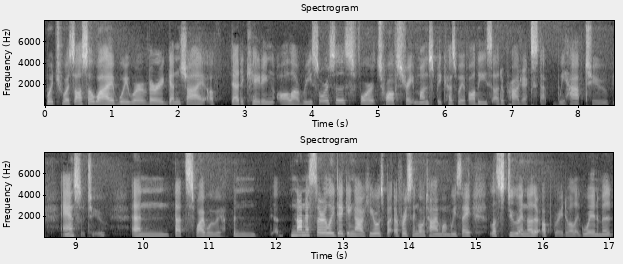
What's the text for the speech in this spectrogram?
which was also why we were very gun shy of dedicating all our resources for 12 straight months because we have all these other projects that we have to answer to. And that's why we have been not necessarily digging our heels, but every single time when we say, let's do another upgrade, we're like, wait a minute,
